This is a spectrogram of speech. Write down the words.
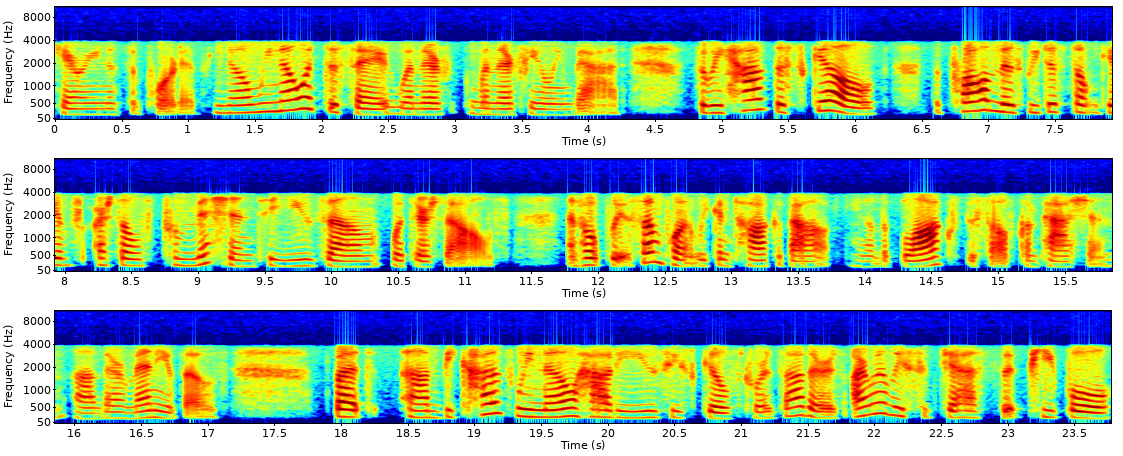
caring, and supportive. You know, we know what to say when they're when they're feeling bad. So we have the skills. The problem is we just don't give ourselves permission to use them with ourselves. And hopefully, at some point, we can talk about you know the blocks to self-compassion. Uh, there are many of those. But um, because we know how to use these skills towards others, I really suggest that people,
